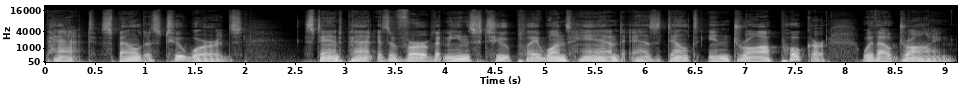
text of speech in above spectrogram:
pat, spelled as two words Stand pat is a verb that means to play one's hand as dealt in draw poker without drawing.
